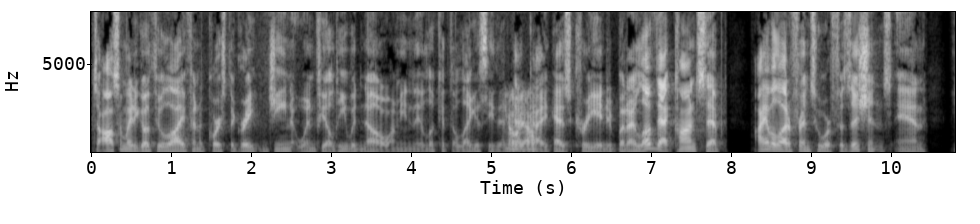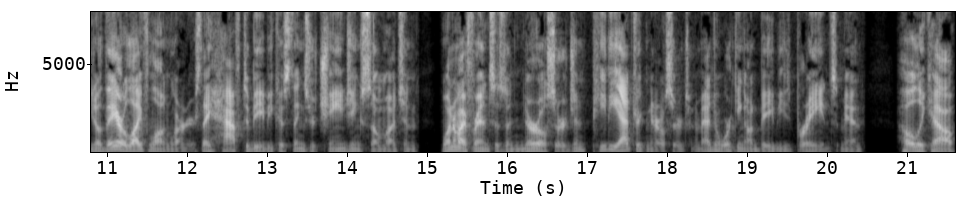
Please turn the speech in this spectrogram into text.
It's an awesome way to go through life. And of course, the great Gene Winfield, he would know. I mean, they look at the legacy that Oh, that yeah. guy has created. But I love that concept. I have a lot of friends who are physicians, and you know they are lifelong learners. They have to be because things are changing so much. And one of my friends is a neurosurgeon, pediatric neurosurgeon. Imagine working on babies' brains, man. Holy cow.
